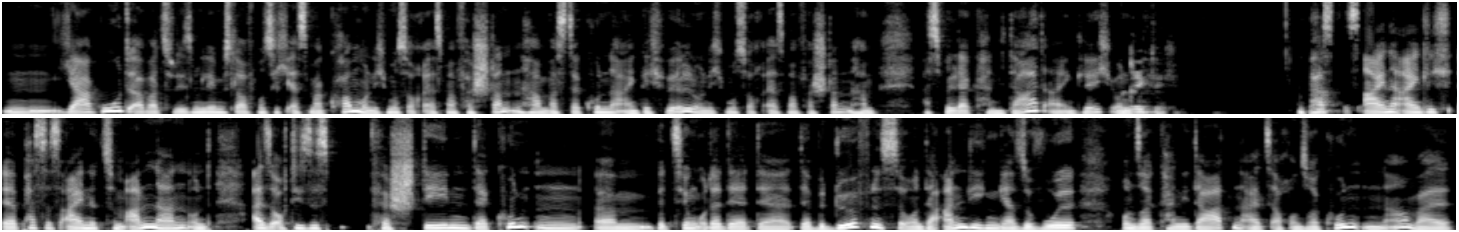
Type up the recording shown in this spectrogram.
ja, gut, aber zu diesem Lebenslauf muss ich erstmal kommen und ich muss auch erstmal verstanden haben, was der Kunde eigentlich will und ich muss auch erstmal verstanden haben, was will der Kandidat eigentlich? Und Richtig. passt das eine eigentlich, äh, passt das eine zum anderen? Und also auch dieses Verstehen der Kundenbeziehung ähm, oder der, der, der Bedürfnisse und der Anliegen ja sowohl unserer Kandidaten als auch unserer Kunden, ne? weil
